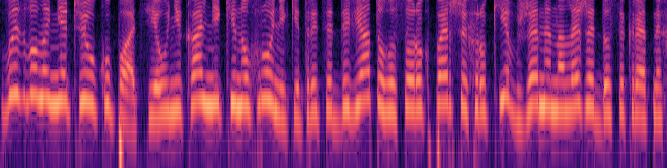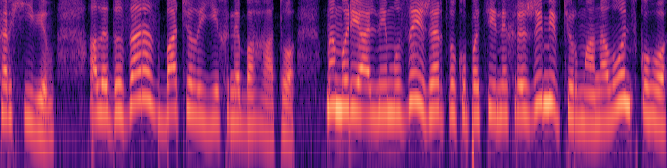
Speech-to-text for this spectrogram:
Визволення чи окупація унікальні кінохроніки 39-41 років вже не належать до секретних архівів, але до зараз бачили їх небагато. Меморіальний музей жертв окупаційних режимів тюрма Налонського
